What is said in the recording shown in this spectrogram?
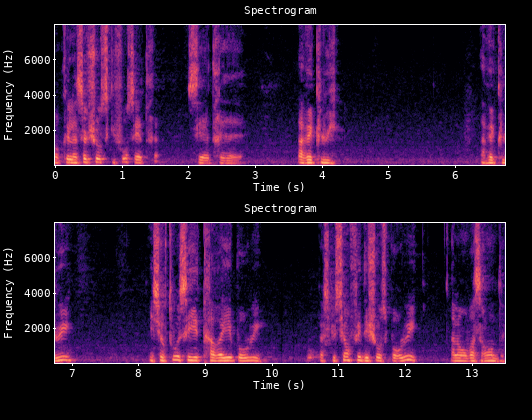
Donc la seule chose qu'il faut, c'est être, c'est être euh, avec lui. Avec lui. Et surtout essayer de travailler pour lui. Parce que si on fait des choses pour lui, alors on va se rendre.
